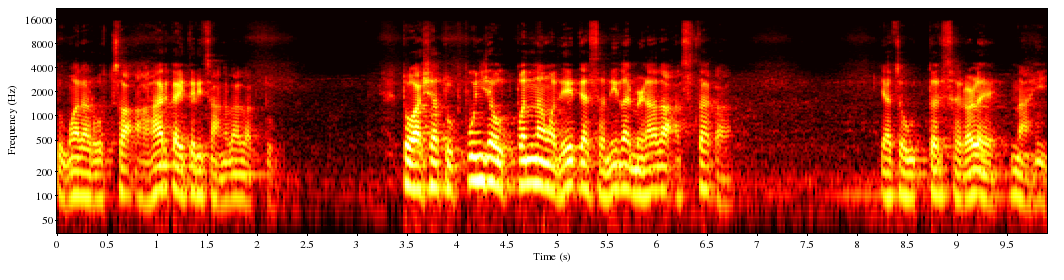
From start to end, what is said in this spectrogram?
तुम्हाला रोजचा आहार काहीतरी चांगला लागतो. तो अशा तुटपुंज्या उत्पन्नामध्ये त्या सनीला मिळाला असता का? याचं उत्तर सरळ आहे नाही.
